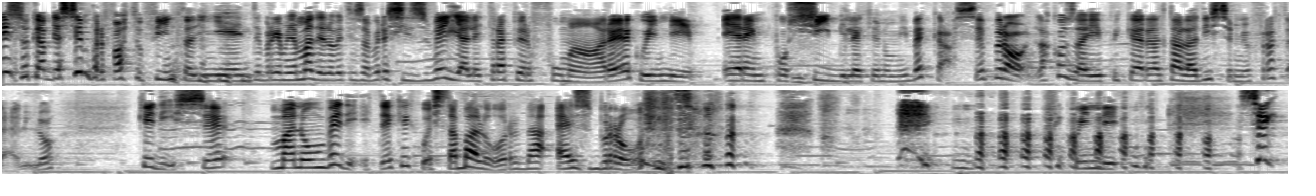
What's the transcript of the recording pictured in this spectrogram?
Penso che abbia sempre fatto finta di niente, perché mia madre, dovete sapere, si sveglia alle tre per fumare, quindi era impossibile che non mi beccasse, però la cosa epica in realtà la disse mio fratello, che disse, ma non vedete che questa balorda è sbronza. quindi, se,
